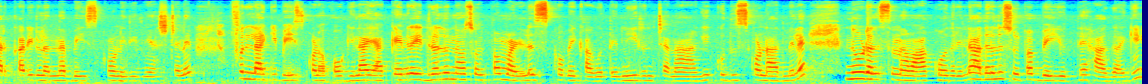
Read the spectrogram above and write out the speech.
ತರಕಾರಿಗಳನ್ನು ಬೇಯಿಸ್ಕೊಂಡಿದ್ದೀನಿ ಅಷ್ಟೇ ಫುಲ್ಲಾಗಿ ಬೇಯಿಸ್ಕೊಳ್ಳೋಕೆ ಹೋಗಿಲ್ಲ. ಯಾಕೆಂದರೆ ಇದರಲ್ಲೂ ನಾವು ಸ್ವಲ್ಪ ಮಳ್ಳಿಸ್ಕೋಬೇಕಾಗುತ್ತೆ. ನೀರನ್ನು ಚೆನ್ನಾಗಿ ಕುದಿಸ್ಕೊಂಡಾದ್ಮೇಲೆ ನೂಡಲ್ಸ್ ನಾವು ಹಾಕೋದ್ರಿಂದ ಅದರಲ್ಲೂ ಸ್ವಲ್ಪ ಬೇಯುತ್ತೆ ಹಾಗಾಗಿ.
